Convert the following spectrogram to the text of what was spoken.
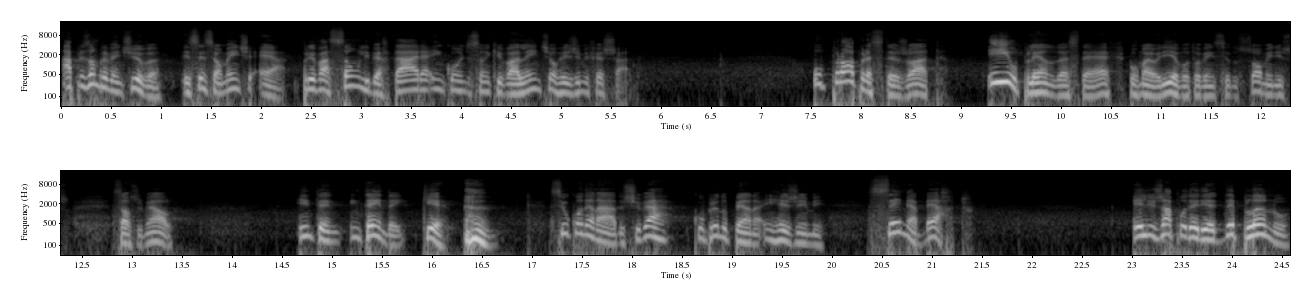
A prisão preventiva, essencialmente, é a privação libertária em condição equivalente ao regime fechado. O próprio STJ e o pleno do STF, por maioria, votou vencido só o ministro Celso de Mello, entendem que, se o condenado estiver cumprindo pena em regime semiaberto, ele já poderia, de plano,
